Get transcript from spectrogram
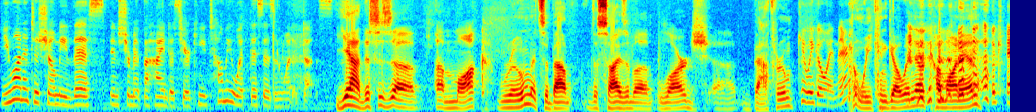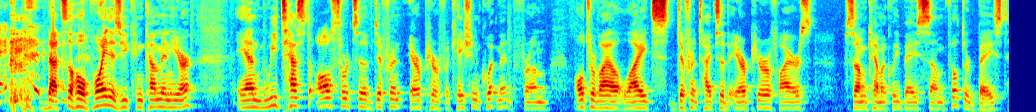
You wanted to show me this instrument behind us here. Can you tell me what this is and what it does? Yeah, this is a, a mock room. It's about the size of a large uh, bathroom. Can we go in there? We can go in there, come on in. okay. That's the whole point is you can come in here and we test all sorts of different air purification equipment from ultraviolet lights, different types of air purifiers, some chemically based, some filtered based.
